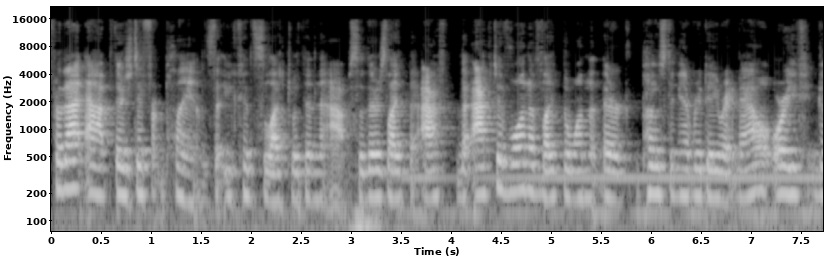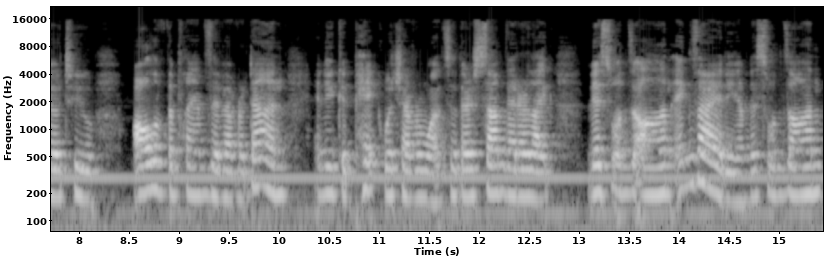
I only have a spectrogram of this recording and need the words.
For that app, there's different plans that you can select within the app. So there's like the act, the active one of like the one that they're posting every day right now, or you can go to all of the plans they've ever done and you could pick whichever one. So there's some that are like this one's on anxiety and this one's on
